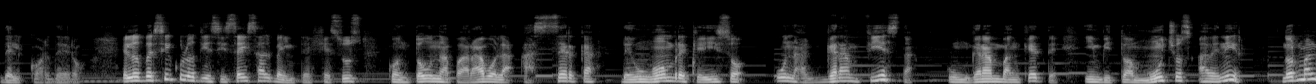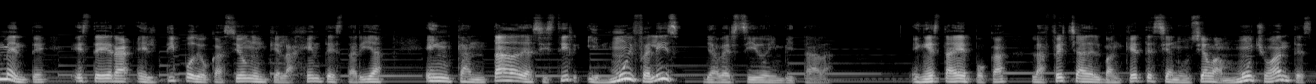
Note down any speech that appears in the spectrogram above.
del Cordero. En los versículos 16 al 20 Jesús contó una parábola acerca de un hombre que hizo una gran fiesta, un gran banquete, invitó a muchos a venir. Normalmente este era el tipo de ocasión en que la gente estaría encantada de asistir y muy feliz de haber sido invitada. En esta época, la fecha del banquete se anunciaba mucho antes,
